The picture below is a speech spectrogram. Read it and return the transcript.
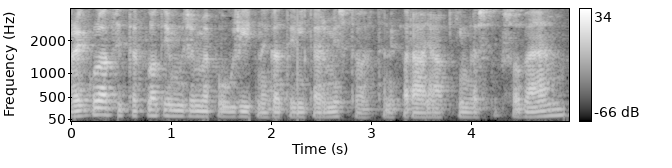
regulaci teploty můžeme použít negativní termistor. Ten vypadá nějak tímhle způsobem.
